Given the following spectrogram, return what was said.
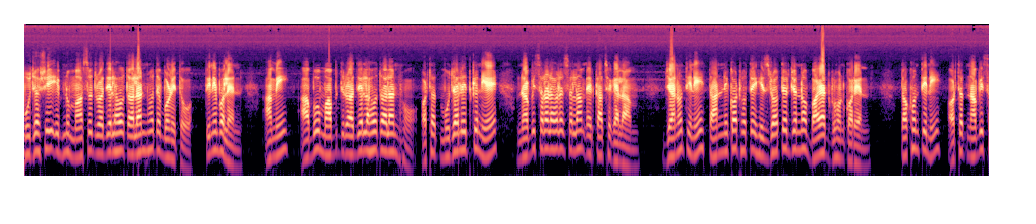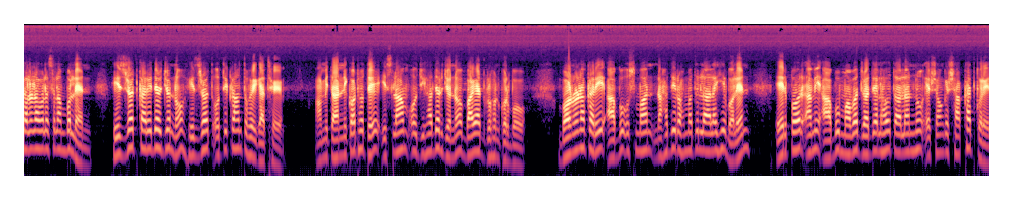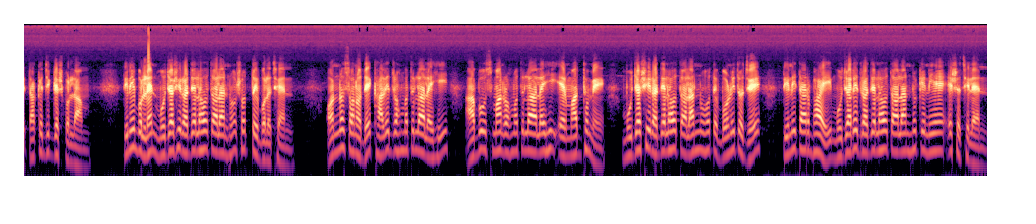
মুজাশি ইবনু মাসুদ তাল্লাহ্ন হতে বর্ণিত। তিনি বলেন, আমি আবু মাবদ রাজিয়াল্লাহ তাল্লাহ্ন অর্থাৎ মুজালিদকে নিয়ে নবী সাল্লাহ সাল্লাম এর কাছে গেলাম, যেন তিনি তার নিকট হতে হিজরতের জন্য বায়াত গ্রহণ করেন। তখন তিনি, অর্থাৎ নাবী সাল্লাহ সাল্লাম বললেন, হিজরতকারীদের জন্য হিজরত অতিক্রান্ত হয়ে গেছে। আমি তার নিকট হতে ইসলাম ও জিহাদের জন্য বায়াত গ্রহণ করব। বর্ণনাকারী আবু উসমান নাহাদি রহমতুল্লা আলহি বলেন, এরপর আমি আবু মাবাদ রাজিয়াল্লাহ তাল্লাহ্ন এর সঙ্গে সাক্ষাৎ করে তাকে জিজ্ঞেস করলাম। তিনি বললেন মুজাসি রাজিয়াল্লাহ তাল্লাহ্ন সত্যই বলেছেন। অন্য সনদে খালিদ রহমতুল্লা আলহি আবু উসমান রহমতুল্লাহ আলহি এর মাধ্যমে মুজাসি রাজিয়াল্লাহ তাল্লাহ্ন হতে বর্ণিত যে, তিনি তার ভাই মুজারিদ রাজিয়াল্লাহ তাল্লাহ্নকে নিয়ে এসেছিলেন।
